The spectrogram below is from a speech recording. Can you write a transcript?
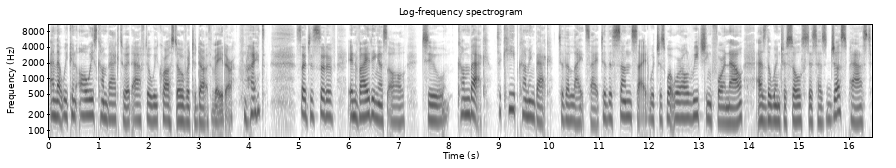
and that we can always come back to it after we crossed over to Darth Vader, right? So just sort of inviting us all to come back, to keep coming back to the light side, to the sun side, which is what we're all reaching for now as the winter solstice has just passed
